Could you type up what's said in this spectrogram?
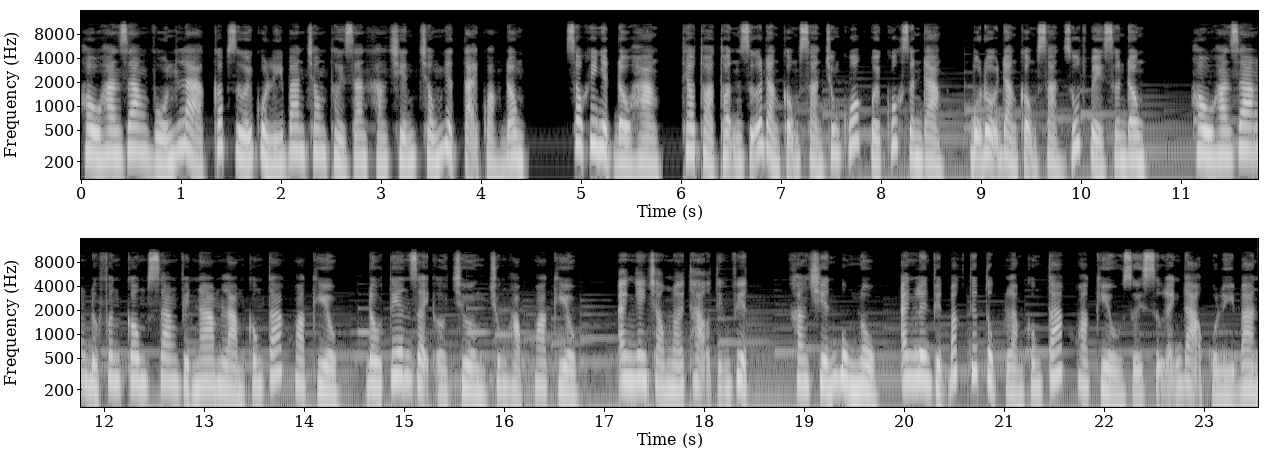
Hầu Hàn Giang vốn là cấp dưới của Lý Ban trong thời gian kháng chiến chống Nhật tại Quảng Đông. Sau khi Nhật đầu hàng, theo thỏa thuận giữa Đảng Cộng sản Trung Quốc với Quốc dân Đảng, bộ đội Đảng Cộng sản rút về Sơn Đông. Hầu Hàn Giang được phân công sang Việt Nam làm công tác Hoa Kiều, đầu tiên dạy ở trường Trung học Hoa Kiều. Anh nhanh chóng nói thạo tiếng Việt. Kháng chiến bùng nổ, anh lên Việt Bắc tiếp tục làm công tác Hoa Kiều dưới sự lãnh đạo của Lý Ban.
